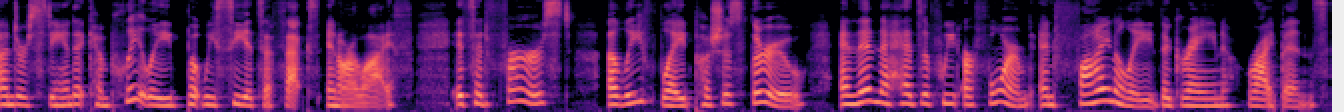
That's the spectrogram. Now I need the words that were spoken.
understand it completely, but we see its effects in our life. It said, first, a leaf blade pushes through, and then the heads of wheat are formed, and finally the grain ripens.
